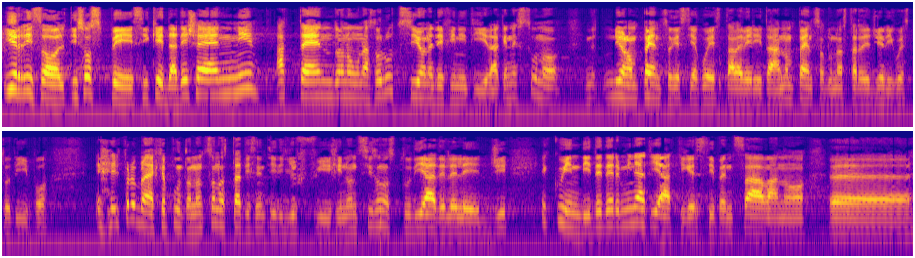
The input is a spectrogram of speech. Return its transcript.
irrisolti, sospesi, che da decenni attendono una soluzione definitiva, che nessuno, io non penso che sia questa la verità, non penso ad una strategia di questo tipo. E il problema è che appunto non sono stati sentiti gli uffici, non si sono studiate le leggi e quindi determinati atti che si pensavano eh,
